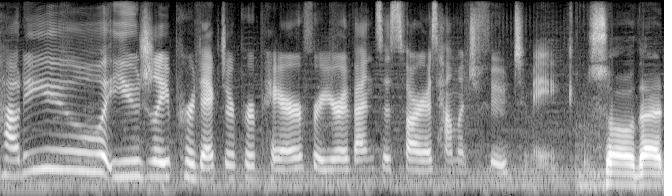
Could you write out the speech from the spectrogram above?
How do you usually predict or prepare for your events as far as how much food to make? So that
